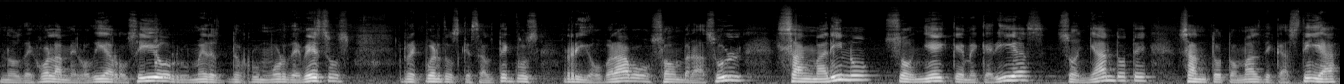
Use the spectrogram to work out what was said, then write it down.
Nos dejó la melodía Rocío, rumor de besos, recuerdos que saltecos, Río Bravo, Sombra Azul, San Marino, Soñé que me querías, Soñándote, Santo Tomás de Castilla,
